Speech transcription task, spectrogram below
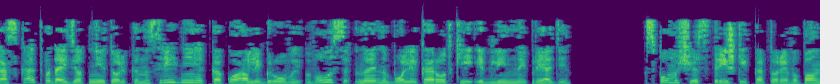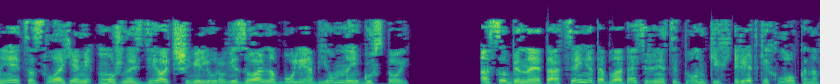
Каскад подойдет не только на средние, как у Аллегровой, волосы, но и на более короткие и длинные пряди. С помощью стрижки, которая выполняется слоями, можно сделать шевелюру визуально более объемной и густой. Особенно это оценят обладательницы тонких, редких локонов.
